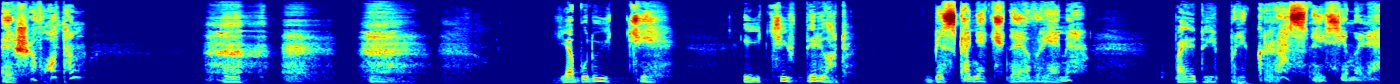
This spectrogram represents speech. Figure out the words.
и животом. Я буду идти идти вперед бесконечное время по этой прекрасной земле.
